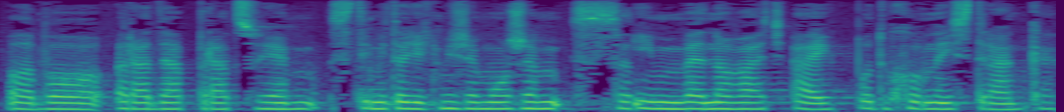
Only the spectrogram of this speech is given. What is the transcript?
lebo rada pracujem s týmito deťmi, že môžem sa im venovať aj po duchovnej stránke.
